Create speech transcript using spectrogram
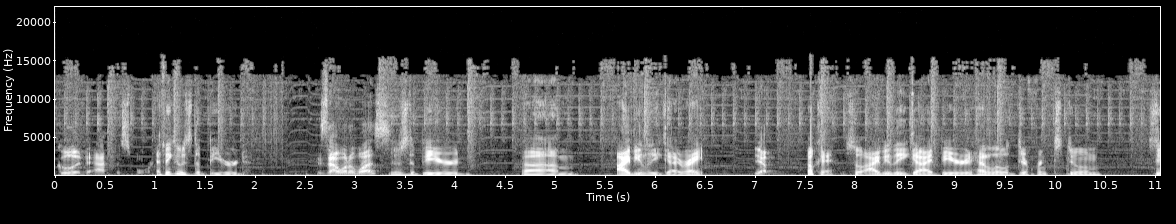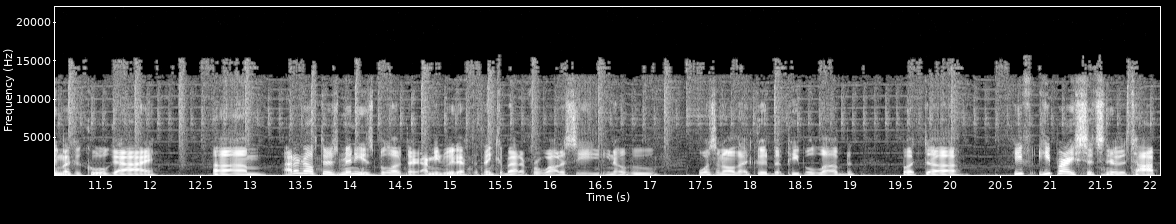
good at the sport? I think it was the beard. Is that what it was? It was the beard. Um, Ivy League guy, right? Yep. Okay, so Ivy League guy, beard had a little difference to him. Seemed like a cool guy. Um, I don't know if there's many as beloved. There- I mean, we'd have to think about it for a while to see, you know, who wasn't all that good but people loved. But uh, he he probably sits near the top.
